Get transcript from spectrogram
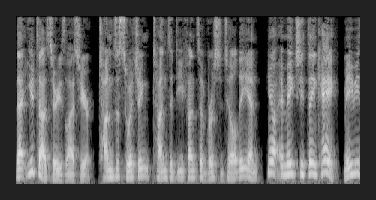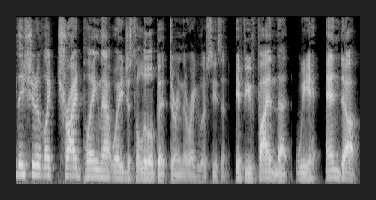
that Utah series last year. Tons of switching, tons of defensive versatility. And, you know, it makes you think, hey, maybe they should have like tried playing that way just a little bit during the regular season. If you find that we end up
